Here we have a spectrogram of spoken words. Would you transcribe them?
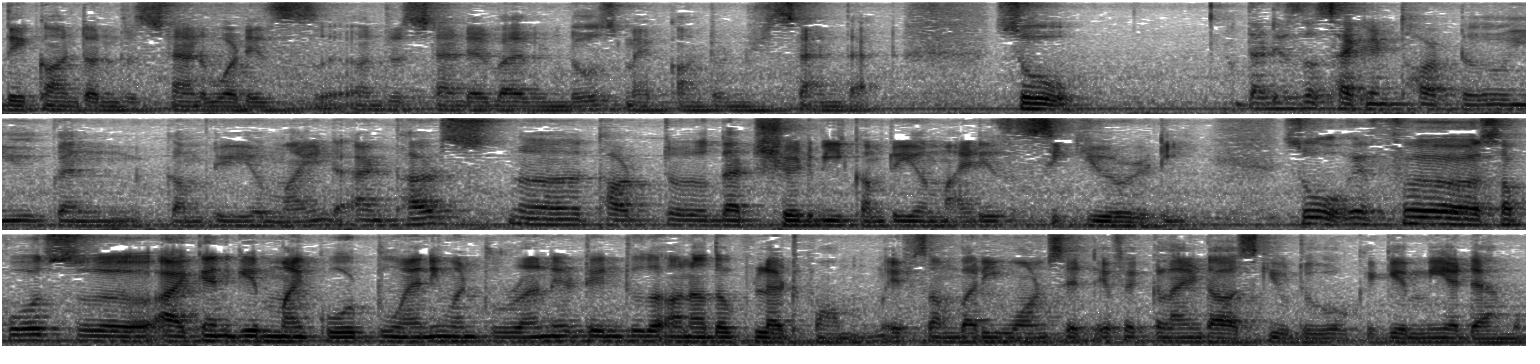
they can't understand what is understood by windows mac can't understand that. So that is the second thought uh, you can come to your mind. And third uh, thought uh, that should be come to your mind is security. So if uh, suppose uh, i can give my code to anyone to run it into the another platform if somebody wants it if a client asks you to okay give me a demo.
